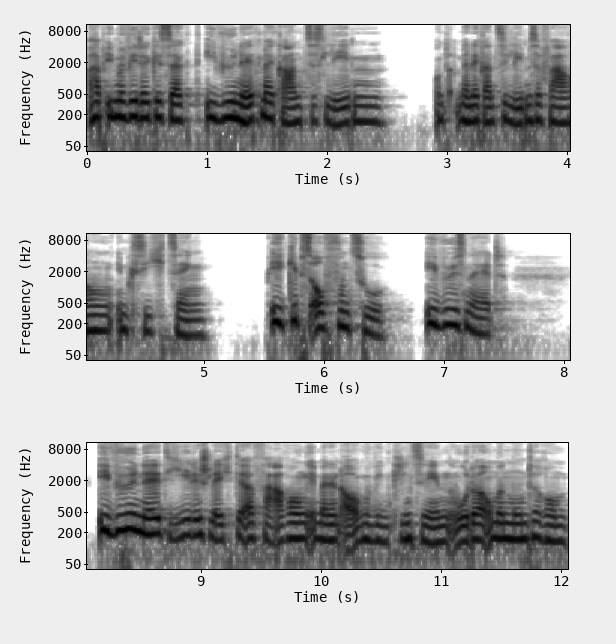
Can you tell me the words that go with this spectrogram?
habe immer wieder gesagt, ich will nicht mein ganzes Leben und meine ganze Lebenserfahrung im Gesicht sehen. Ich gib's offen zu. Ich will's nicht. Ich will nicht jede schlechte Erfahrung in meinen Augenwinkeln sehen oder um den Mund herum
